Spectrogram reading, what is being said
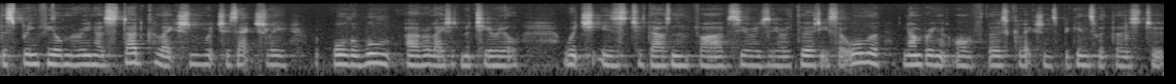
the Springfield Merino Stud Collection, which is actually all the wool uh, related material, which is 2005 0030. So all the numbering of those collections begins with those two.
